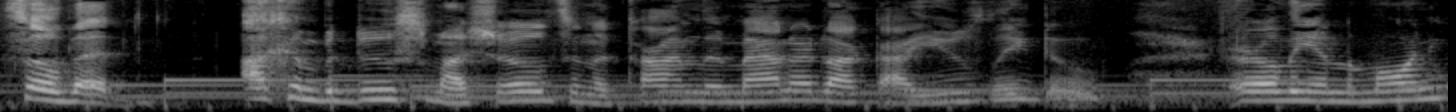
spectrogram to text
so that I can produce my shows in a timely manner like I usually do early in the morning.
